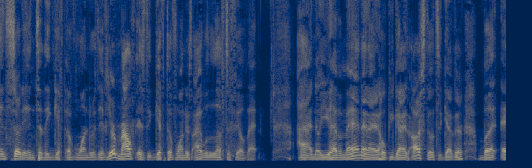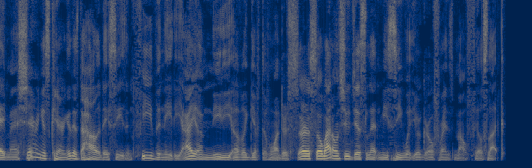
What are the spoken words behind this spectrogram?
inserted into the gift of wonders. If your mouth is the gift of wonders, I would love to feel that. I know you have a man and I hope you guys are still together. But hey, man, sharing is caring. It is the holiday season. Feed the needy. I am needy of a gift of wonder, sir. So why don't you just let me see what your girlfriend's mouth feels like?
